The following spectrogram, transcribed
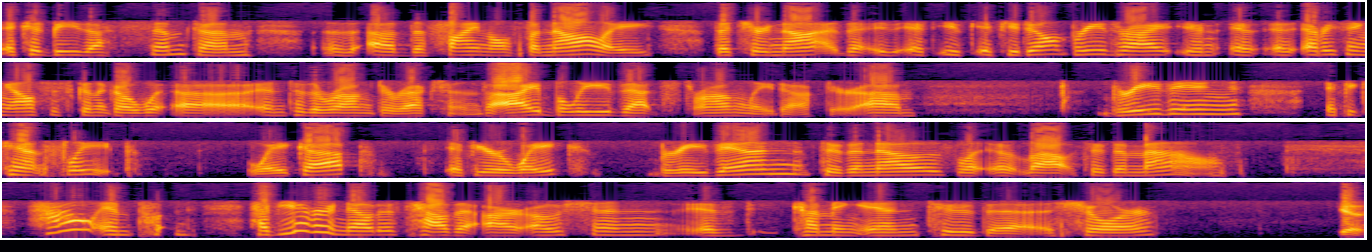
It could be the symptom of the final finale that you're not, that if you, if you don't breathe right, everything else is going to go uh, into the wrong directions. I believe that strongly, doctor. Um, breathing, if you can't sleep, wake up. If you're awake, breathe in through the nose, let out through the mouth. How important? Have you ever noticed how the, our ocean is coming into the shore? Yes.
